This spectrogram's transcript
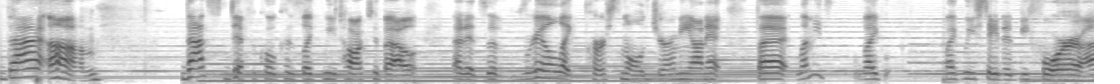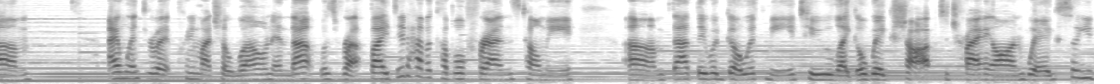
That um that's difficult because like we talked about that it's a real like personal journey on it but let me like like we stated before um i went through it pretty much alone and that was rough but i did have a couple friends tell me um, that they would go with me to like a wig shop to try on wigs so you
